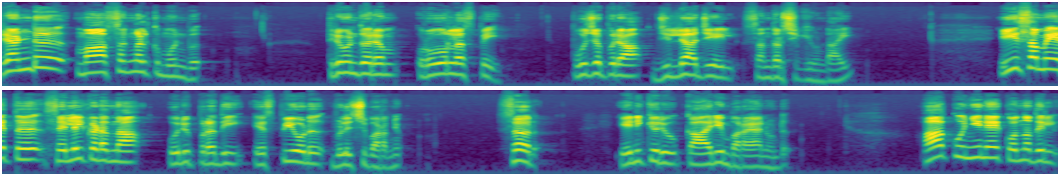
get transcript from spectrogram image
രണ്ട് മാസങ്ങൾക്ക് മുൻപ് Thiruvananthapuram rural S P Poojappura ജില്ലാ ജയിൽ സന്ദർശിക്കുകയുണ്ടായി. ഈ സമയത്ത് സെല്ലിൽ കിടന്ന ഒരു പ്രതി എസ് പിയോട് വിളിച്ചു പറഞ്ഞു സർ എനിക്കൊരു കാര്യം പറയാനുണ്ട്. ആ കുഞ്ഞിനെ കൊന്നതിൽ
